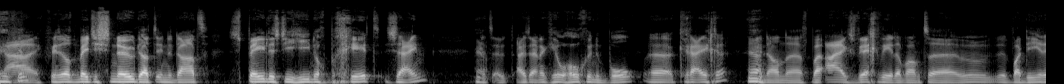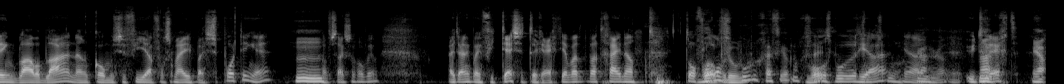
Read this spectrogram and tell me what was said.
Weet Ja, je? ik vind dat een beetje sneu dat inderdaad spelers die hier nog begeerd zijn, Ja. het uiteindelijk heel hoog in de bol eh, krijgen. Ja. En dan eh, bij Ajax weg willen, want eh, de waardering, bla bla bla. En dan komen ze via, volgens mij bij Sporting, hè? Hmm. Of straks nog over. Uiteindelijk bij Vitesse terecht. Ja, wat, wat ga je dan tof doen? Wolfsburg heeft hij ook nog gezegd. Wolfsburg, ja. Ja. ja. Utrecht. Ja,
